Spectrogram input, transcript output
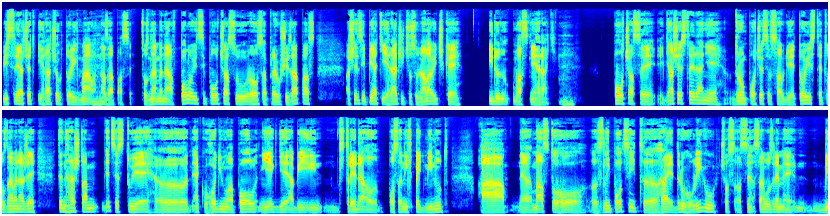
vystriať všetkých hráčov, ktorých má mm. na zápase. To znamená, v polovici polčasu roho sa preruší zápas a všetci piati hráči, čo sú na lavičke, idú vlastne hrať. Mm polčase je ďalšie stredanie, v druhom polčase sa udeje to isté, to znamená, že ten hráč tam necestuje e, nejakú hodinu a pol niekde, aby striedal posledných 5 minút a e, má z toho zlý pocit, e, hraje druhú ligu, čo sa, samozrejme by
